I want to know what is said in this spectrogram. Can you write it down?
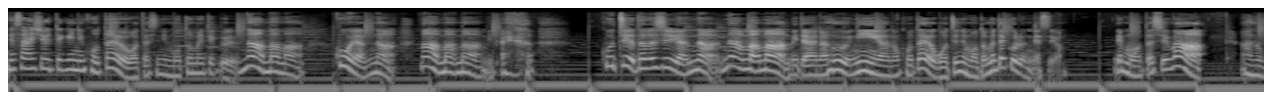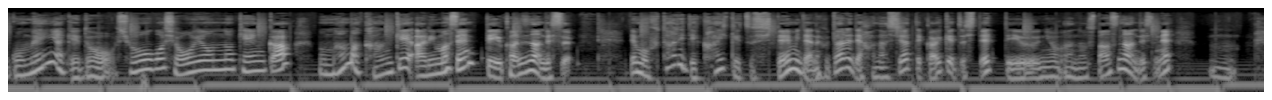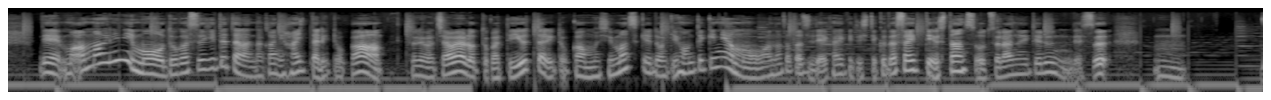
で、最終的に答えを私に求めてくる。なあ、まあまあ、こうやんな。まあまあまあ、みたいな。こっちが正しいやんな。なあ、まあまあ、みたいな風に、あの、答えをこっちに求めてくるんですよ。でも私は、あの、ごめんやけど、小5、小4の喧嘩もうママ関係ありませんっていう感じなんです。でも二人で解決してみたいな二人で話し合って解決してっていうあのスタンスなんですね。うん。で、もうあまりにも度が過ぎてたら中に入ったりとか、それはちゃうやろとかって言ったりとかもしますけど、基本的にはもうあなたたちで解決してくださいっていうスタンスを貫いてるんです。うん。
